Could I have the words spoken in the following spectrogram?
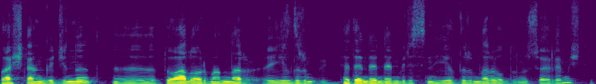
başlangıcını e, doğal ormanlar e, yıldırım nedenlerinden birisinin yıldırımlar olduğunu söylemiştik.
